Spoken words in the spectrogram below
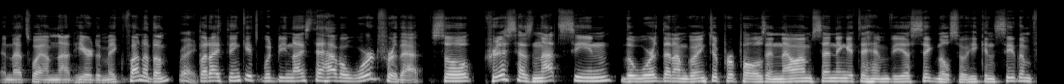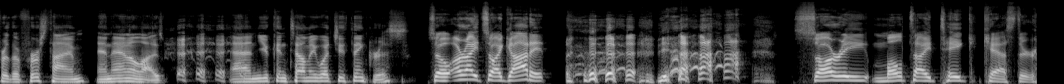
And that's why I'm not here to make fun of them. Right. But I think it would be nice to have a word for that. So Chris has not seen the word that I'm going to propose, and now I'm sending it to him via Signal so he can see them for the first time and analyze. and you can tell me what you think, Chris. So, all right, so I got it. Yeah. Sorry, multi take caster.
